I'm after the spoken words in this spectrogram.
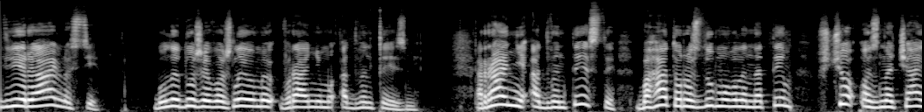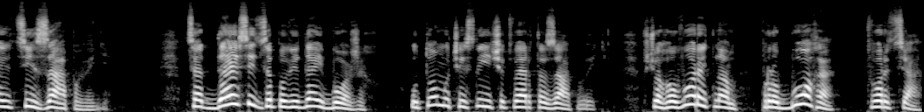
дві реальності були дуже важливими в ранньому адвентизмі. Ранні адвентисти багато роздумували над тим, що означають ці заповіді. Це 10 заповідей Божих, у тому числі і четверта заповідь, що говорить нам про Бога Творця.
